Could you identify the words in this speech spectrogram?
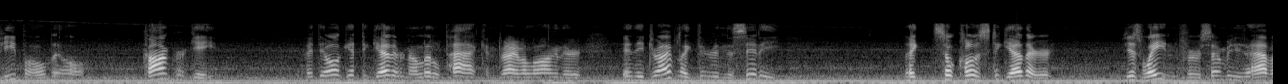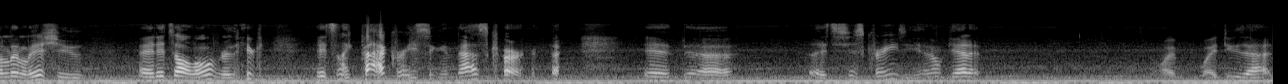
people, they'll congregate Right, they all get together in a little pack and drive along, and they're and they drive like they're in the city, like so close together, just waiting for somebody to have a little issue, and it's all over. They're, it's like pack racing in NASCAR, and uh, it's just crazy. I don't get it. Why why do that?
